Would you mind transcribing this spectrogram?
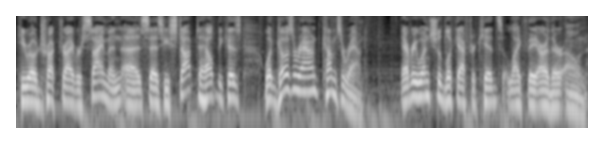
Hero truck driver Simon uh, says he stopped to help because what goes around comes around. Everyone should look after kids like they are their own.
